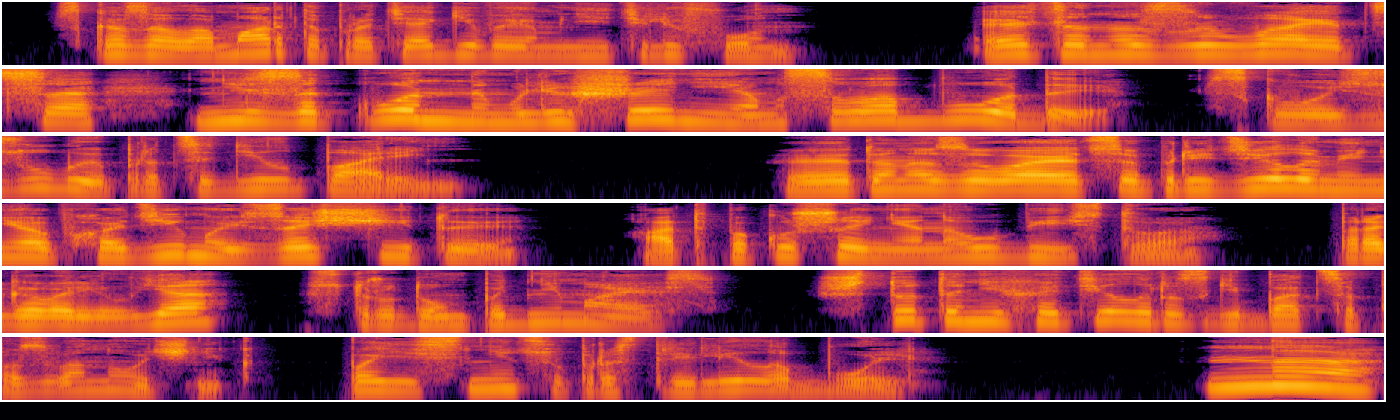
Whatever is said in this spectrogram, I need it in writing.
— сказала Марта, протягивая мне телефон. «Это называется незаконным лишением свободы», — сквозь зубы процедил парень. «Это называется пределами необходимой защиты от покушения на убийство», — проговорил я, с трудом поднимаясь. Что-то не хотел разгибаться позвоночник. Поясницу прострелила боль. «На,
